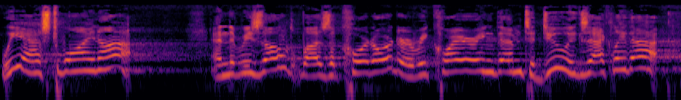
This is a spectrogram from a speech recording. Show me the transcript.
we asked why not. And the result was a court order requiring them to do exactly that.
